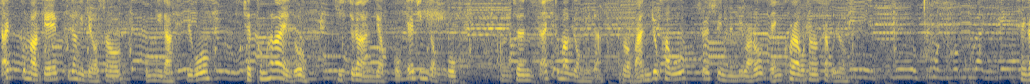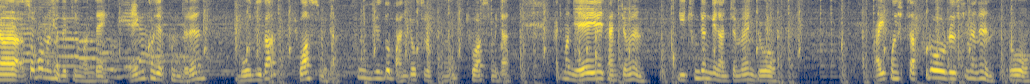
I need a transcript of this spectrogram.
깔끔하게 포장이 되어서 옵니다 그리고 제품 하나에도 기스가 난 게 없고 깨진 게 없고 아무튼 깔끔하게 옵니다 그래서 만족하고 쓸 수 있는 게 바로 앵커라고 생각하고요 제가 써보면서 느낀 건데 앵커 제품들은 모두가 좋았습니다. 품질도 만족스럽고 좋았습니다. 하지만 얘의 단점은 이 충전기 단점은 요 아이폰 14 프로를 쓰면은 요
